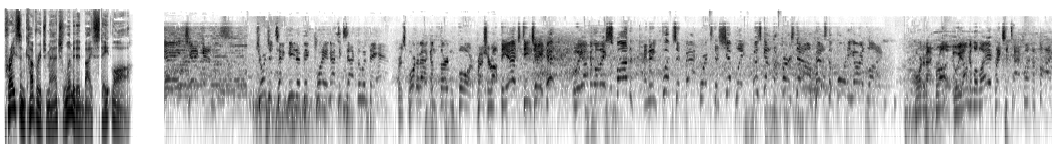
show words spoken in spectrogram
Price and coverage match limited by state law. Jenkins. Georgia Tech needed a big play, and that's exactly what they had. For his quarterback on third and four. Pressure off the edge. DJ hit. Uiagalelei spun, and then he flips it backwards to Shipley, who's got the first down past the 40-yard line. Quarterback run. Uiagalelei breaks a tackle at the five,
